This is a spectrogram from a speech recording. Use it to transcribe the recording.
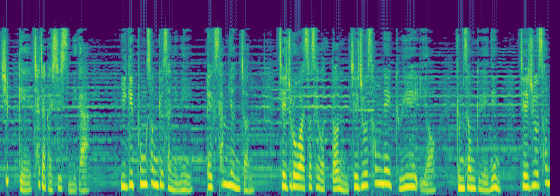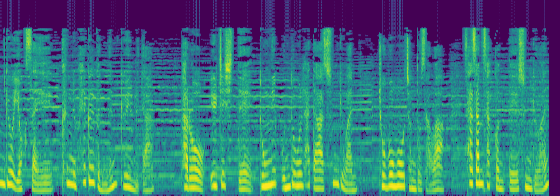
쉽게 찾아갈 수 있습니다. 이기풍 선교사님이 103년 전 제주로 와서 세웠던 제주 성내 교회에 이어 금성교회는 제주 선교 역사에 큰 획을 긋는 교회입니다. 바로 일제시대 독립운동을 하다 순교한 조봉호 전도사와 4.3 사건 때 순교한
